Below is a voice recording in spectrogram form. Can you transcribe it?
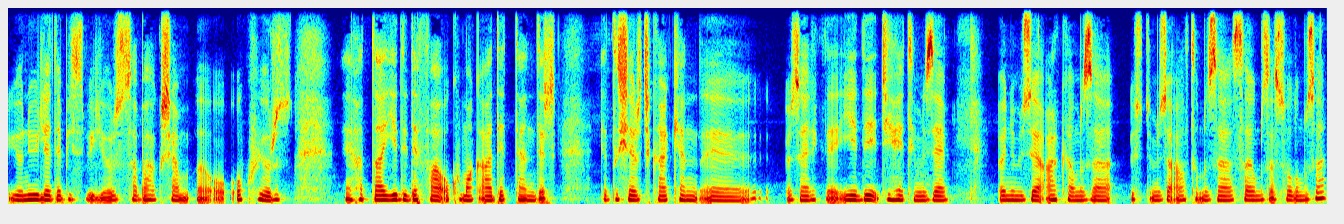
e, yönüyle de biz biliyoruz sabah akşam e, okuyoruz. E, hatta yedi defa okumak adettendir. e, dışarı çıkarken e, özellikle yedi cihetimize, önümüze, arkamıza, üstümüze, altımıza, sağımıza, solumuza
